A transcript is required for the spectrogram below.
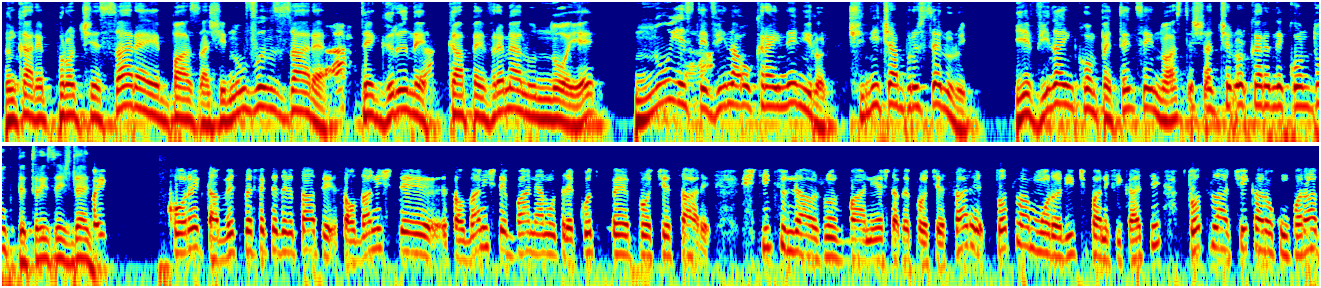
în care procesarea e baza și nu vânzarea Da. de grâne Da. ca pe vremea lui Noe, nu este vina ucrainenilor și nici a Bruselului. E vina incompetenței noastre și a celor care ne conduc de 30 de ani. Păi, corect, aveți perfecte dreptate. S-au dat, niște, s-au dat niște bani anul trecut pe procesare. Știți unde au ajuns banii ăștia pe procesare? Tot la morărici și panificație, tot la cei care au cumpărat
